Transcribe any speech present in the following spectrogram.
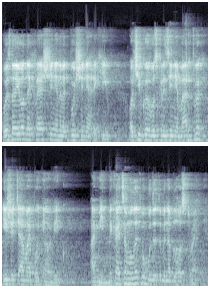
визнаю одне хрещення на відпущення гріхів, очікую воскресіння мертвих і життя майбутнього віку. Амінь. Нехай ця молитва буде тобі на благословення.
